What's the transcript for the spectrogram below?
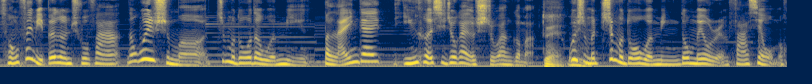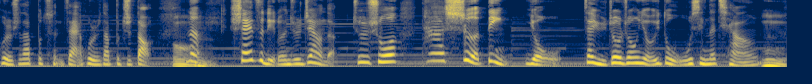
从费米悖论出发，那为什么这么多的文明本来应该银河系就该有十万个嘛？对，为什么这么多文明都没有人发现我们，或者说它不存在，或者说它不知道？嗯那筛子理论就是这样的，就是说它设定有在宇宙中有一堵无形的墙，嗯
